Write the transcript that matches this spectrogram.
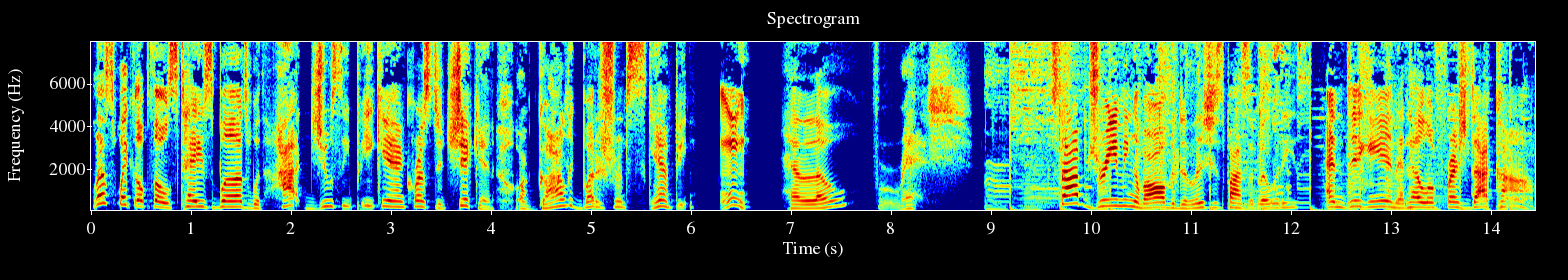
Let's wake up those taste buds with hot, juicy pecan crusted chicken or garlic butter shrimp scampi. Mm. Hello Fresh. Stop dreaming of all the delicious possibilities and dig in at HelloFresh.com.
